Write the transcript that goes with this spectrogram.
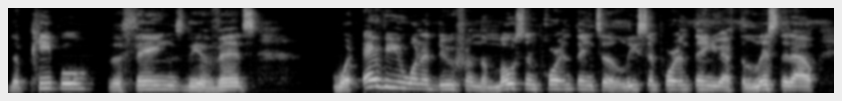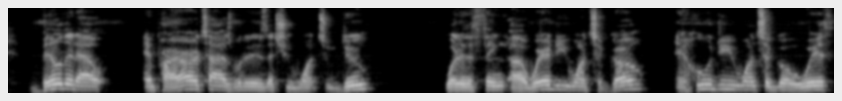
the people, the things, the events, whatever you want to do from the most important thing to the least important thing, you have to list it out, build it out, and prioritize what it is that you want to do. What are the thing? Uh, where do you want to go, and who do you want to go with?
